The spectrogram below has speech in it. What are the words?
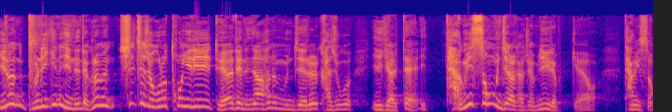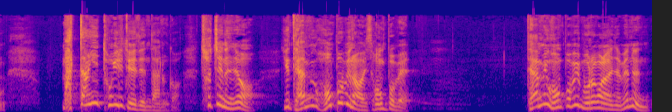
이런 분위기는 있는데 그러면 실제적으로 통일이 돼야 되느냐 하는 문제를 가지고 얘기할 때 당위성 문제를 가지고 한번 얘기를 해볼게요. 당위성. 마땅히 통일이 돼야 된다는 거. 첫째는요, 이게 대한민국 헌법에 나와 있어요, 헌법에. 대한민국 헌법이 뭐라고 나왔냐면은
